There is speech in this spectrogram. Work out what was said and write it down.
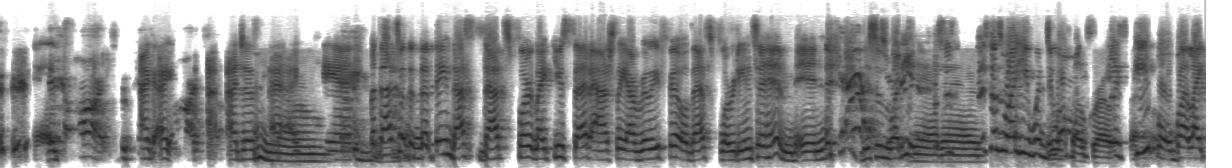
it's hard. I, I, I, just I, I, can't. But that's what the, the, thing. That's that's flirt. Like you said, Ashley. I really feel that's flirting to him, and yeah. this is what he. Yeah, this, is, this, is, what he would do amongst so gross, his though. people. But like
